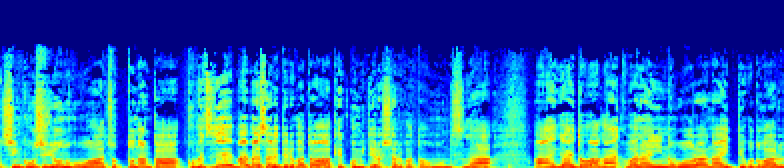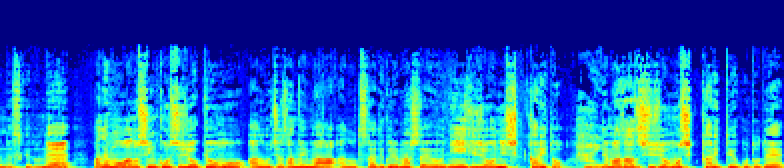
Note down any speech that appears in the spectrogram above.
新興市場の方はちょっとなんか、個別で売買されている方は結構見てらっしゃるかとは思うんですが、あ意外と話題に上らないっていうことがあるんですけどね。まあでも、あの、新興市場、今日も、あの、内田さんが今、あの、伝えてくれましたように、非常にしっかりと。はい、で、マザーズ市場もしっかりということで、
